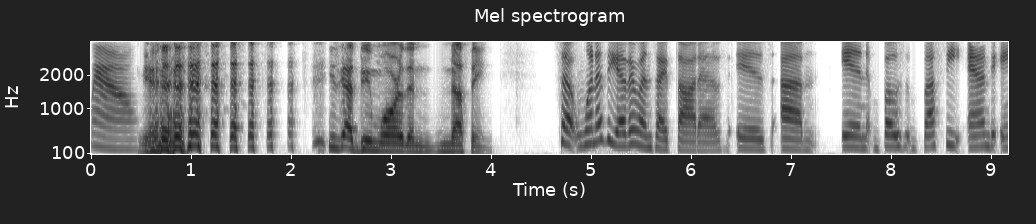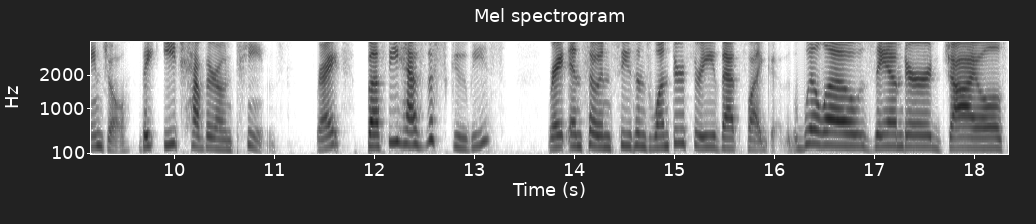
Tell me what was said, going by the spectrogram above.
Wow. Yeah, he's got to do more than nothing. So one of the other ones I thought of is um in both Buffy and Angel, they each have their own teams, right? Buffy has the Scoobies, right? And so in seasons one through three, that's like Willow, Xander, Giles,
